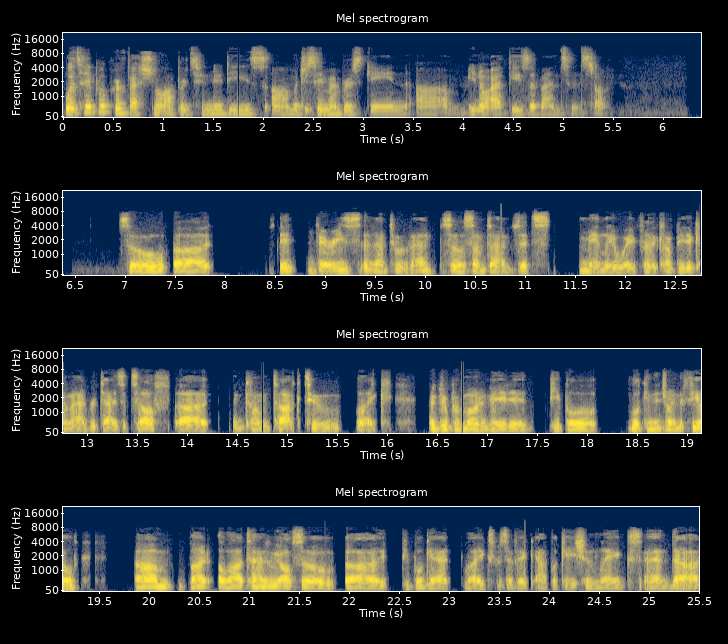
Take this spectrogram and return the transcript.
what type of professional opportunities um, would you say members gain, um, you know, at these events and stuff? So uh, it varies event to event. So sometimes it's mainly a way for the company to come advertise itself uh, and come talk to like a group of motivated people looking to join the field. Um, but a lot of times we also uh, people get like specific application links and uh,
